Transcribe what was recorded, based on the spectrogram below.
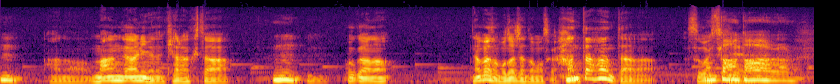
うん。あの漫画アニメのキャラクター。うん僕あの中川さんご存知だと思うんですけど「ハンターハンター」がすごい好きで。ハンターハンター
